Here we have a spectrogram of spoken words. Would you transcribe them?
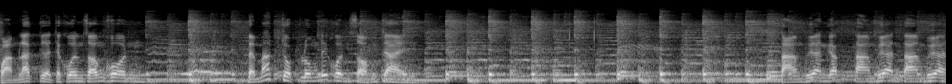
ความรักเกิดจากคนสองคน แต่มักจบลงด้วยคนสองใจ ตามเพื่อนครับตามเพื่อนตามเพื่อน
